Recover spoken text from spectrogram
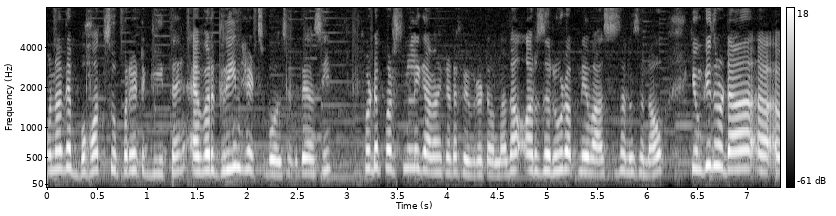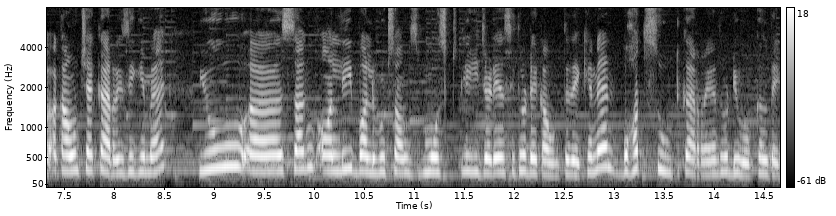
ਉਹਨਾਂ ਦੇ ਬਹੁਤ ਸੁਪਰ ਹਿੱਟ ਗੀਤ ਹੈ ਐਵਰ ਐਵਰਗ੍ਰੀਨ ਹਿੱਟਸ ਬੋਲ ਸਕਦੇ ਹਾਂ ਅਸੀਂ। ਤੁਹਾਡੇ ਪਰਸਨਲੀ ਗਾਣਾ ਕਿਹੜਾ ਫੇਵਰਿਟ ਉਹਨਾਂ ਦਾ? ਔਰ ਜ਼ਰੂਰ ਆਪਣੀ ਆਵਾਜ਼ ਸਾਨੂੰ ਸੁਣਾਓ, ਕਿਉਂਕਿ ਤੁਹਾਡਾ ਅਕਾਊਂਟ ਚੈੱਕ ਕਰ ਰਹੀ ਸੀ ਕਿ ਮੈਂ ਯੂ ਸੰਗ ਓਨਲੀ ਬਾਲੀਵੁੱਡ ਸੌਂਗਸ ਮੋਸਟਲੀ ਜਿਹੜੇ ਅਸੀਂ ਤੁਹਾਡੇ ਅਕਾਊਂਟ ਤੇ ਦੇਖੇ ਨੇ ਬਹੁਤ ਸੂਟ ਕਰ ਰਹੇ ਆ ਤੁਹਾਡੀ ਵੋਕਲ ਤੇ।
